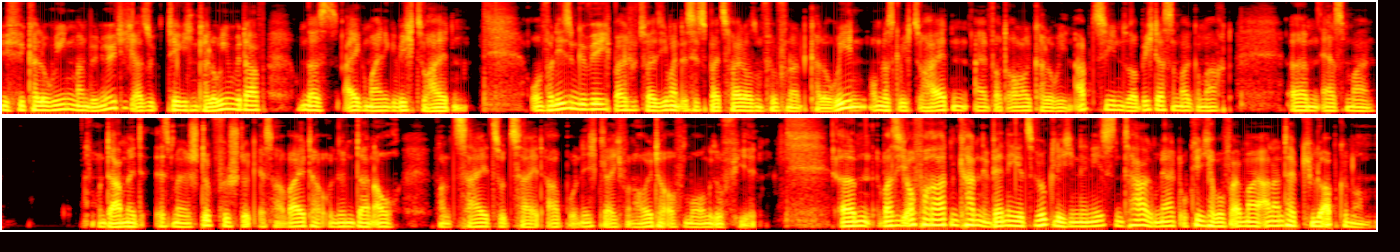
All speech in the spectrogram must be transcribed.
wie viel Kalorien man benötigt, also täglichen Kalorienbedarf, um das allgemeine Gewicht zu halten. Und von diesem Gewicht, beispielsweise jemand ist jetzt bei 2500 Kalorien, um das Gewicht zu halten, einfach 300 Kalorien abziehen, so habe ich das immer gemacht, ähm, erstmal und damit ist man Stück für Stück erstmal weiter und nimmt dann auch von Zeit zu Zeit ab und nicht gleich von heute auf morgen so viel. Ähm, was ich auch verraten kann, wenn ihr jetzt wirklich in den nächsten Tagen merkt, okay, ich habe auf einmal anderthalb Kilo abgenommen,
